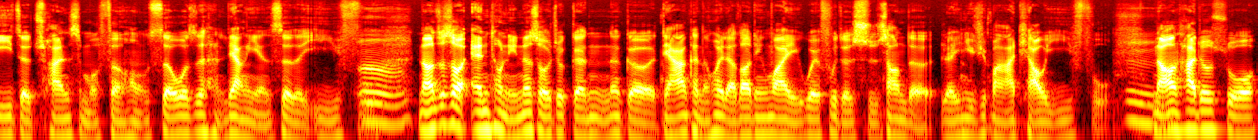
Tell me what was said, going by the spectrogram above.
逼着穿什么粉红色或是很亮颜色的衣服。嗯然后这时候 Anthony 那时候就跟那个等下可能会聊到另外一位负责时尚的人一起去帮他挑衣服，嗯然后他就说，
